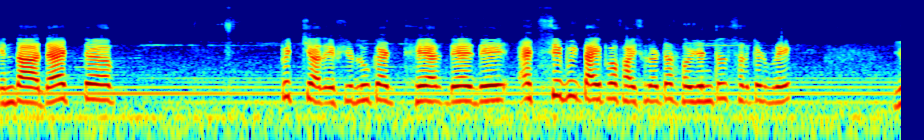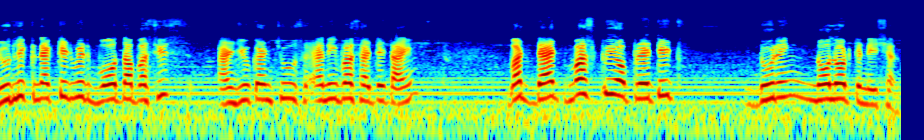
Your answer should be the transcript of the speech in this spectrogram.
In the that uh, picture if you look at here there the HCB type of isolator horizontal circuit break usually connected with both the buses and you can choose any bus at a time but that must be operated during no load condition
